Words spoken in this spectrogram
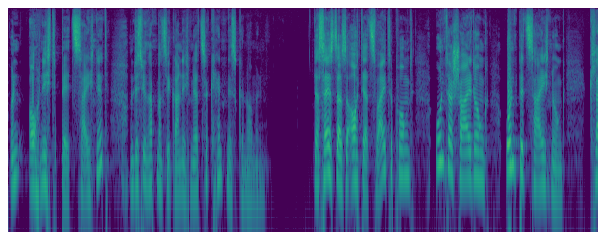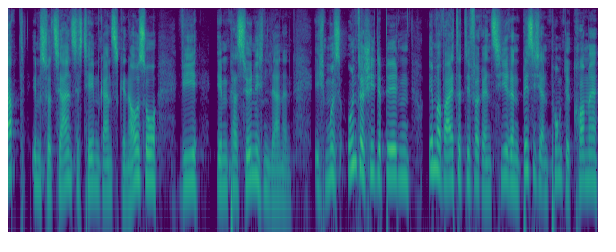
und auch nicht bezeichnet. Und deswegen hat man sie gar nicht mehr zur Kenntnis genommen. Das heißt also auch der zweite Punkt, Unterscheidung und Bezeichnung klappt im sozialen System ganz genauso wie im persönlichen Lernen. Ich muss Unterschiede bilden, immer weiter differenzieren, bis ich an Punkte komme,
